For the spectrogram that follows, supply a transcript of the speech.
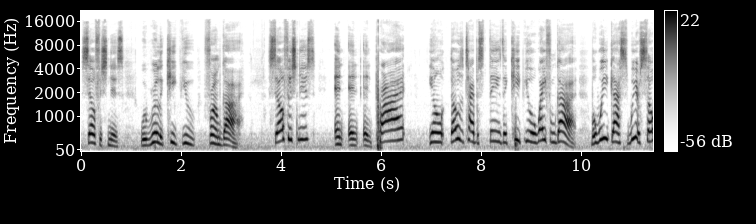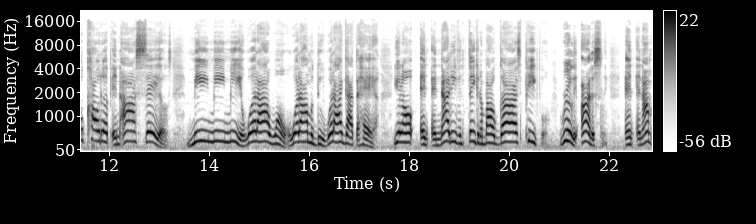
Selfishness will really keep you from God. Selfishness and and and pride You know, those are type of things that keep you away from God. But we got we are so caught up in ourselves. Me, me, me, and what I want, what I'ma do, what I got to have. You know, and, and not even thinking about God's people. Really, honestly. And and I'm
